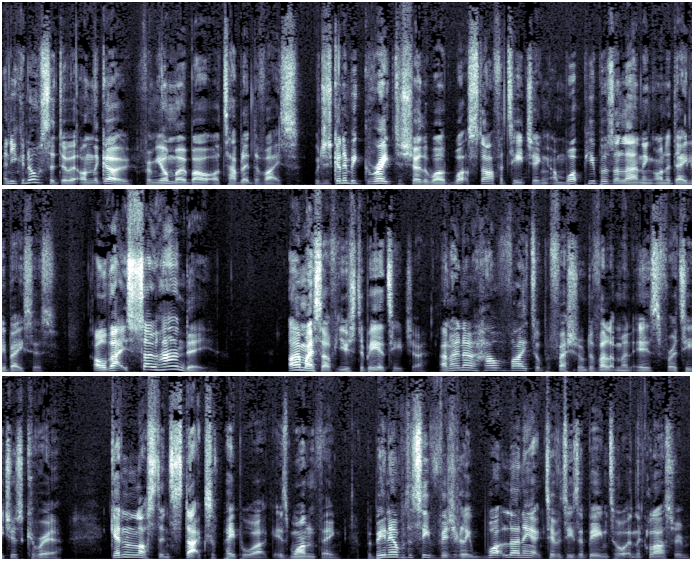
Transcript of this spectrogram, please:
And you can also do it on the go from your mobile or tablet device, which is going to be great to show the world what staff are teaching and what pupils are learning on a daily basis. Oh, that is so handy. I myself used to be a teacher, and I know how vital professional development is for a teacher's career. Getting lost in stacks of paperwork is one thing, but being able to see visually what learning activities are being taught in the classroom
